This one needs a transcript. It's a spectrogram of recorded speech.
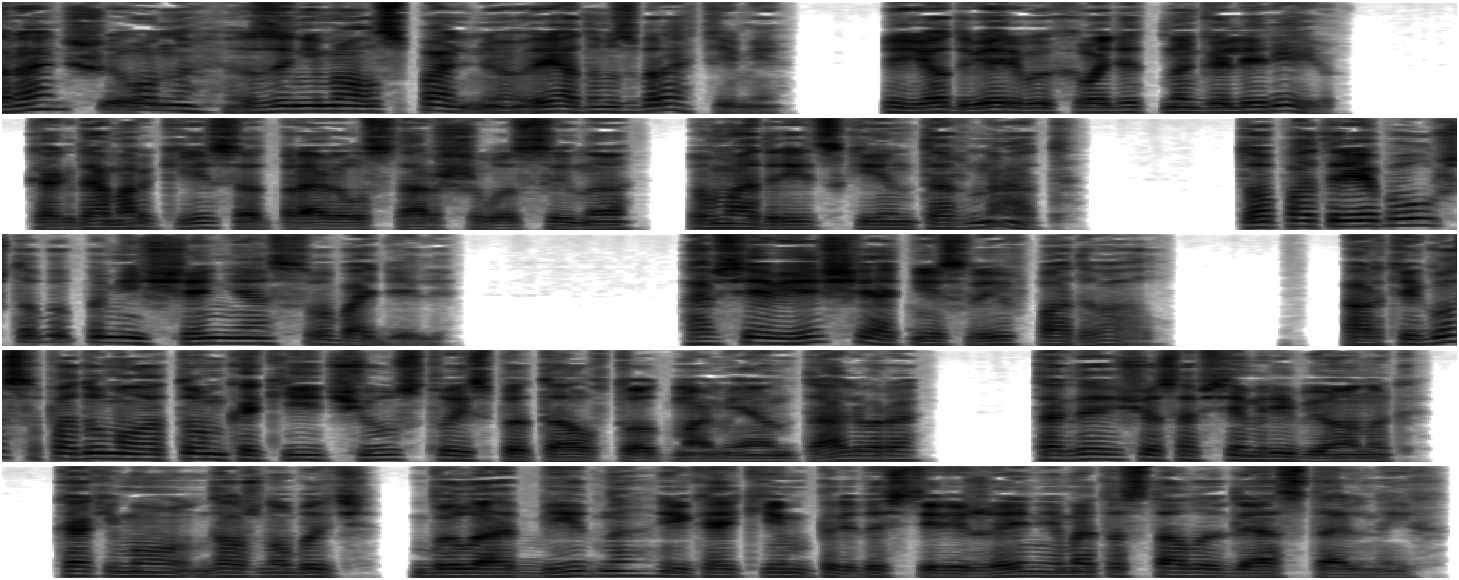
Раньше он занимал спальню рядом с братьями. Ее дверь выходит на галерею. Когда маркиз отправил старшего сына в мадридский интернат, то потребовал, чтобы помещение освободили. А все вещи отнесли в подвал. Артигоса подумал о том, какие чувства испытал в тот момент Альвара, тогда еще совсем ребенок, как ему, должно быть, было обидно и каким предостережением это стало для остальных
